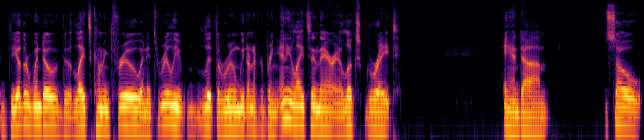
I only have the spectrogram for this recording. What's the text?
the other window, the light's coming through and it's really lit the room. We don't have to bring any lights in there and it looks great. And um, so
